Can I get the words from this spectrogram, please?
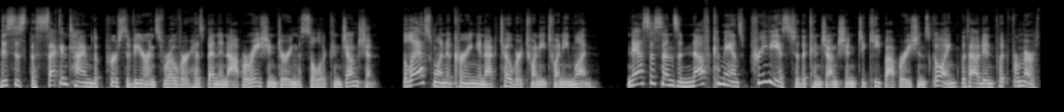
This is the second time the Perseverance rover has been in operation during a solar conjunction, the last one occurring in October 2021. NASA sends enough commands previous to the conjunction to keep operations going without input from Earth.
